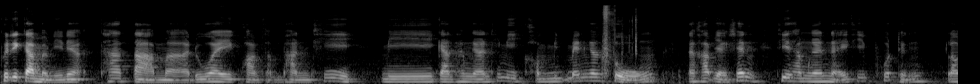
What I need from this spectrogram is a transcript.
พฤติกรรมแบบนี้เนี่ยถ้าตามมาด้วยความสัมพันธ์ที่มีการทำงานที่มีคอมมิชเมนต์กันสูงนะครับอย่างเช่นที่ทำงานไหนที่พูดถึงเรา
